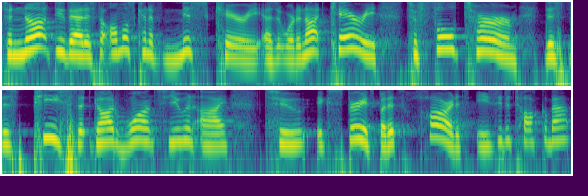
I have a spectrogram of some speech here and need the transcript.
To not do that is to almost kind of miscarry, as it were, to not carry to full term this, this peace that God wants you and I to experience. But it's hard. It's easy to talk about,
